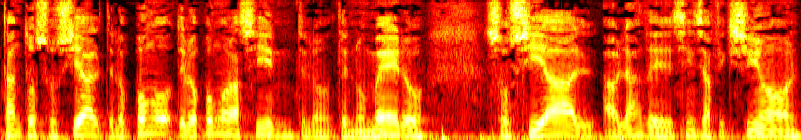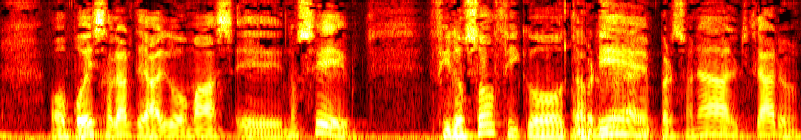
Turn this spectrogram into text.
tanto social, te lo pongo, te lo pongo así, te lo te numero, social, hablas de ciencia ficción, o podés hablar de algo más, eh, no sé, filosófico también, personal. claro.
